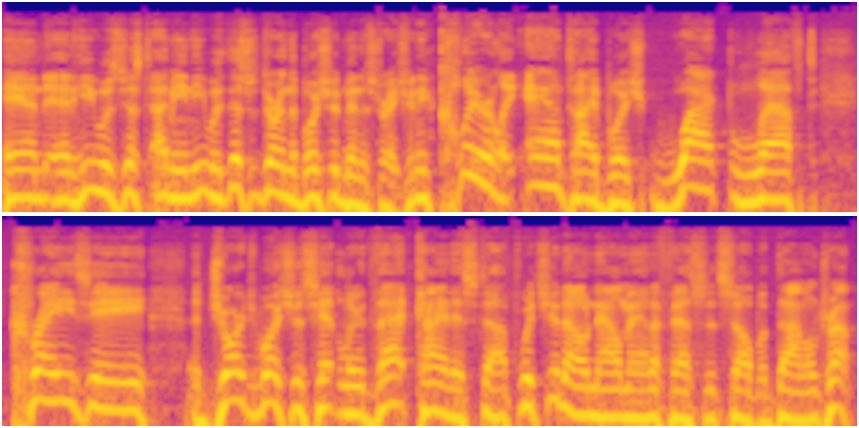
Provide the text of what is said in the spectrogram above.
and and he was just. I mean, he was. This was during the Bush administration. He clearly anti-Bush, whacked left, crazy. George Bush is Hitler. That kind of stuff, which, you know, now manifests itself with Donald Trump.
